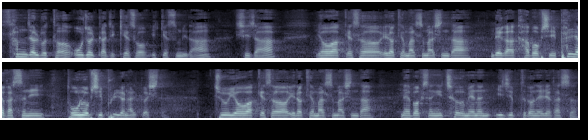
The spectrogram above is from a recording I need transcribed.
3절부터 5절까지 계속 읽겠습니다. 시작. 여호와께서 이렇게 말씀하신다. 내가 값없이 팔려갔으니 돈 없이 풀려날 것이다. 주 여호와께서 이렇게 말씀하신다. 내 백성이 처음에는 이집트로 내려가서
